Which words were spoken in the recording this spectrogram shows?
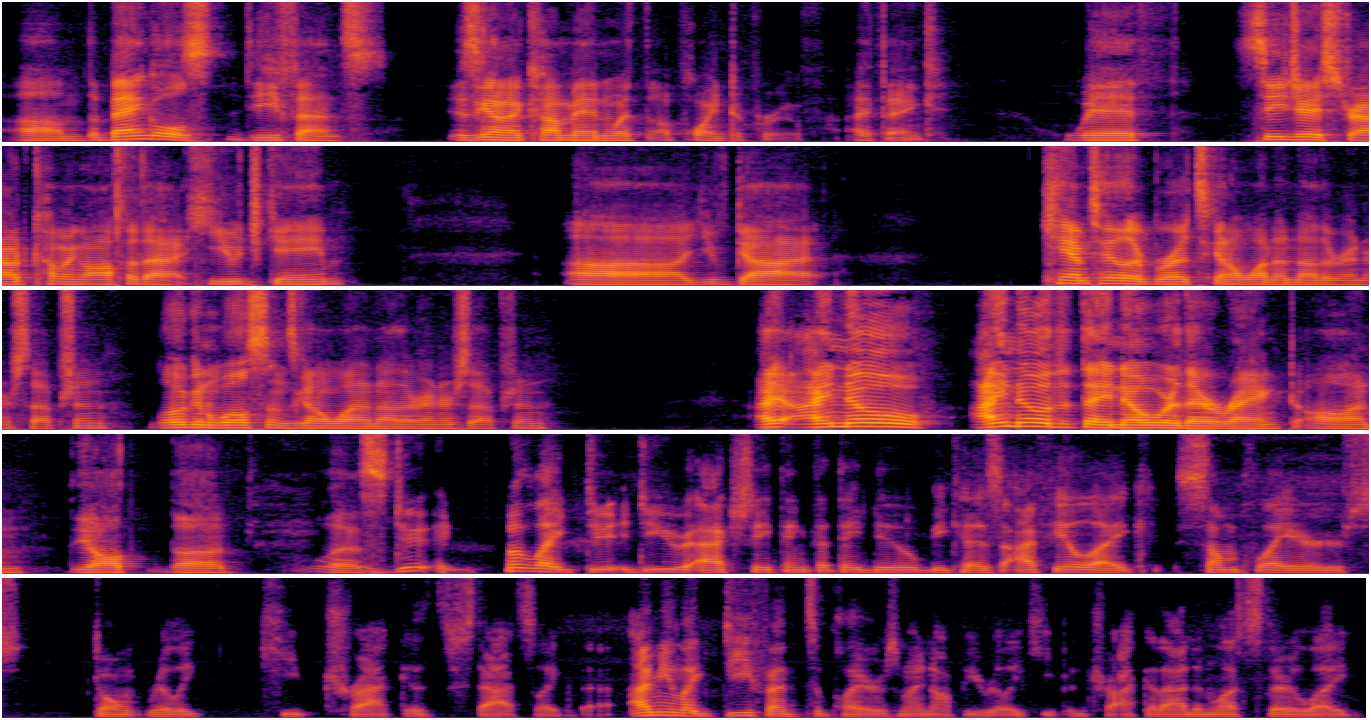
Um, the Bengals defense is going to come in with a point to prove, I think. With CJ Stroud coming off of that huge game, uh, you've got Cam Taylor Britt's going to want another interception. Logan Wilson's going to want another interception. I I know I know that they know where they're ranked on the all the list. Do but like do do you actually think that they do? Because I feel like some players don't really keep track of stats like that. I mean, like defensive players might not be really keeping track of that unless they're like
